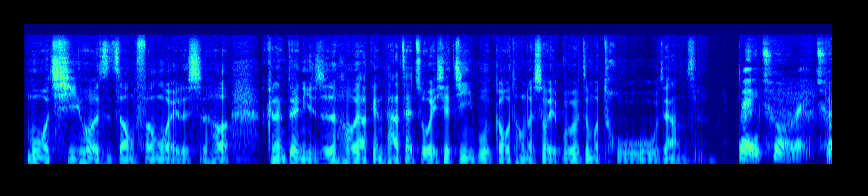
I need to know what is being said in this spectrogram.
默契或者是这种氛围的时候，可能对你日后要跟他再做一些进一步沟通的时候，也不会这么突兀这样子。没错，没错。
